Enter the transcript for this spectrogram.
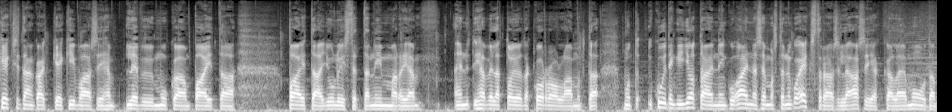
Keksitään kaikkea kivaa siihen levyyn mukaan paitaa paitaa, julistetta, nimmaria ei nyt ihan vielä Toyota Corollaa, mutta, mutta kuitenkin jotain niin kuin aina semmoista niin kuin ekstraa sille asiakkaalle ja muuta.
